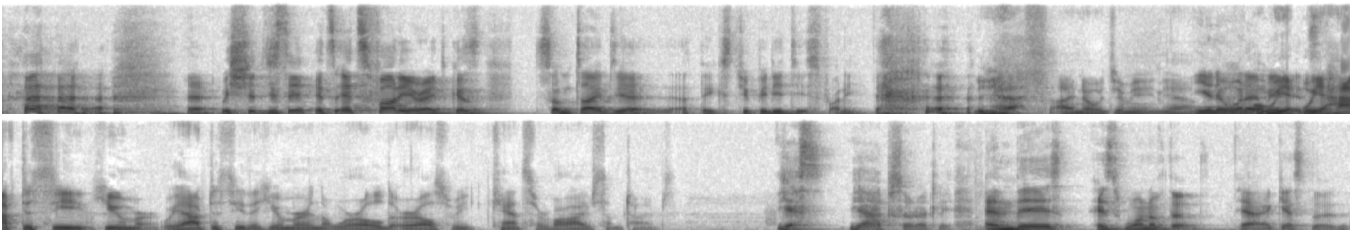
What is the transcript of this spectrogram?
yeah, we should, you see, it's, it's funny, right? Because sometimes, yeah, I think stupidity is funny. Yes, I know what you mean. Yeah. You know what I mean? We, It's- we have to see humor. We have to see the humor in the world, or else we can't survive sometimes. Yes, yeah, absolutely. And this is one of the, yeah, I guess the, the-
